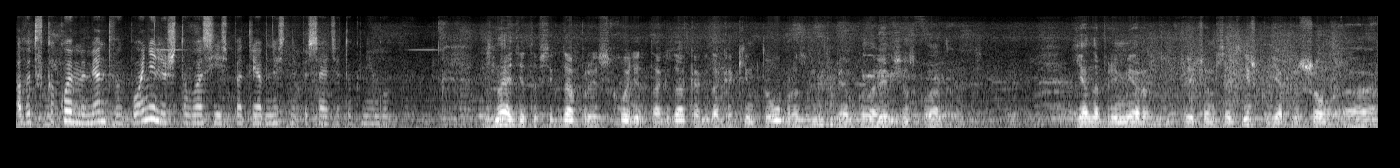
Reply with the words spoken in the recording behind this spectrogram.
а вот в какой момент вы поняли, что у вас есть потребность написать эту книгу? Знаете, это всегда происходит тогда, когда каким-то образом у тебя в голове все складывается. Я, например, прежде чем написать книжку, я пришел э,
